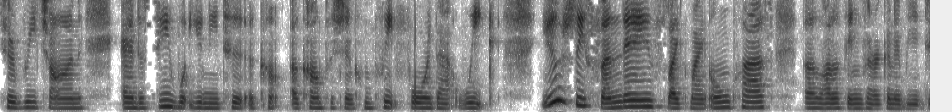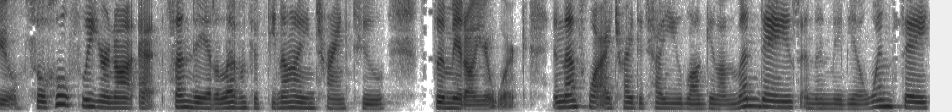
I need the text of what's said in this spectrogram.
to reach on and to see what you need to ac accomplish and complete for that week. Usually Sundays, like my own class, a lot of things are going to be due. So hopefully you're not at Sunday at 11.59 trying to submit all your work. And that's why I tried to tell you log in on Mondays and then maybe a Wednesday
